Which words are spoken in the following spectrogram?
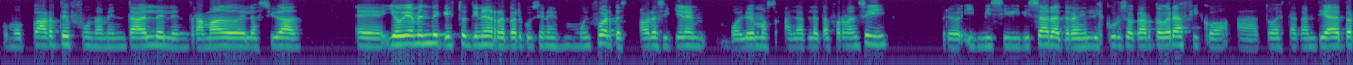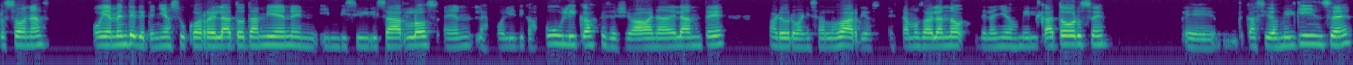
como parte fundamental del entramado de la ciudad. Eh, y obviamente que esto tiene repercusiones muy fuertes. Ahora si quieren, volvemos a la plataforma en sí pero invisibilizar a través del discurso cartográfico a toda esta cantidad de personas, obviamente que tenía su correlato también en invisibilizarlos en las políticas públicas que se llevaban adelante para urbanizar los barrios. Estamos hablando del año 2014, eh, casi 2015,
